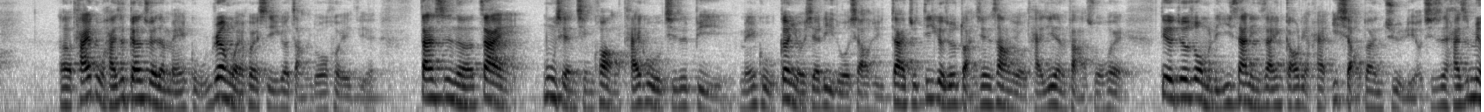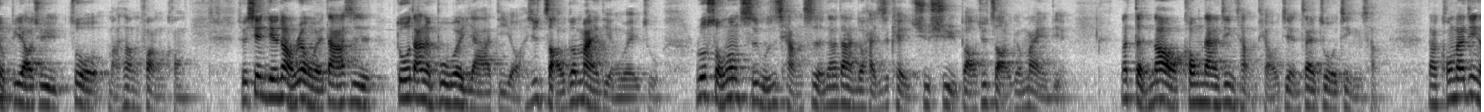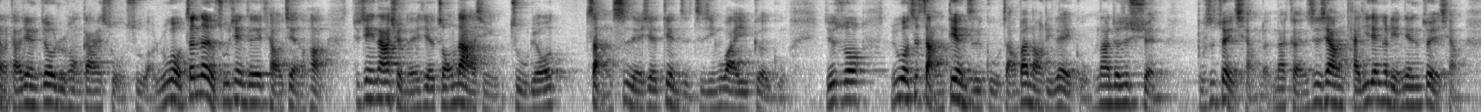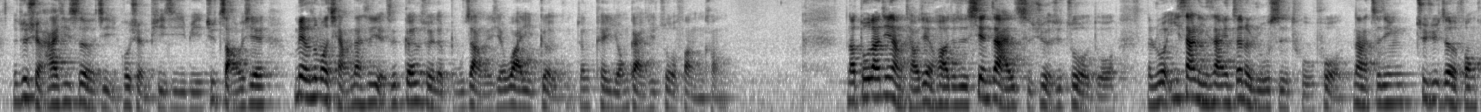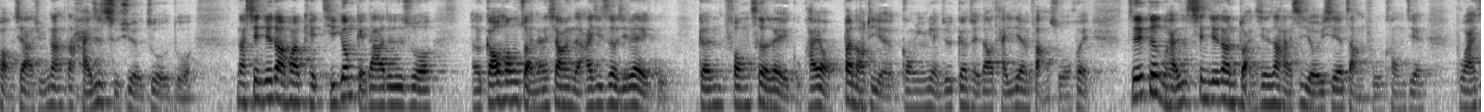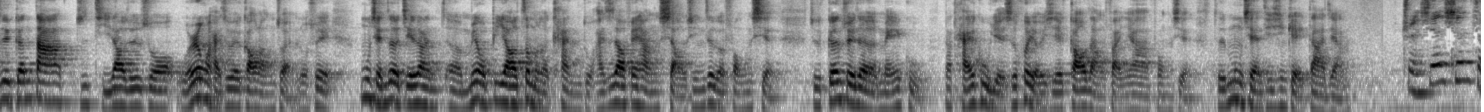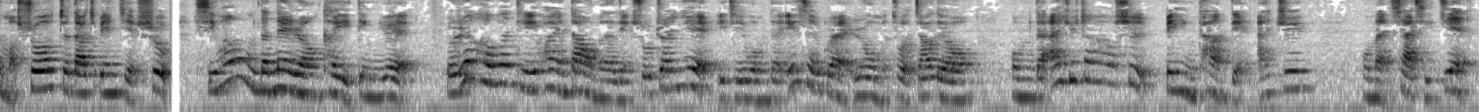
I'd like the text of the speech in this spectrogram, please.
呃，台股还是跟随着美股，认为会是一个涨多回跌，但是呢，在目前情况，台股其实比美股更有一些利多消息。但就第一个就是短线上有台积电法说会，第二就是说我们离一三零三高点还有一小段距离哦，其实还是没有必要去做马上放空。所以现阶段我认为大家是多单的部位压低哦，还是找一个卖点为主。如果手动持股是强势的，那当然都还是可以去续报，去找一个卖点。那等到空单进场条件再做进场。那空单进场条件就如同刚才所述啊，如果真的有出现这些条件的话，就建议大家选择一些中大型、主流涨势的一些电子资金外溢个股。也就是说，如果是涨电子股、涨半导体类股，那就是选不是最强的，那可能是像台积电跟联电是最强，那就选 IC 设计或选 PCB，去找一些没有那么强，但是也是跟随着补涨的一些外溢个股，就可以勇敢去做放空。那多单进场条件的话，就是现在还是持续的去做多。那如果一三零三一真的如实突破，那资金继续这个疯狂下去，那它还是持续的做多。那现阶段的话，可以提供给大家就是说，呃，高通转单效应的 IC 设计类股。跟封测类股，还有半导体的供应链，就是跟随到台积电法说会，这些个股还是现阶段短线上还是有一些涨幅空间。我还是跟大家就是提到，就是说，我认为还是会高档转弱，所以目前这个阶段，呃，没有必要这么的看多，还是要非常小心这个风险。就是跟随着美股，那台股也是会有一些高档反压的风险。这、就是目前提醒给大家。准先生怎么说？就到这边结束。喜欢我们的内容，可以订阅。有任何问题，欢迎到我们的脸书专业以及我们的 Instagram 与我们做交流。我们的 IG 账号是 bincon 点 IG。我们下期见。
